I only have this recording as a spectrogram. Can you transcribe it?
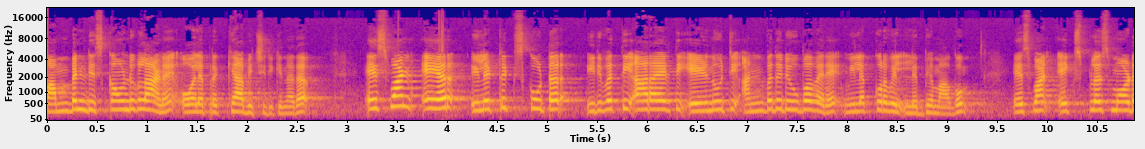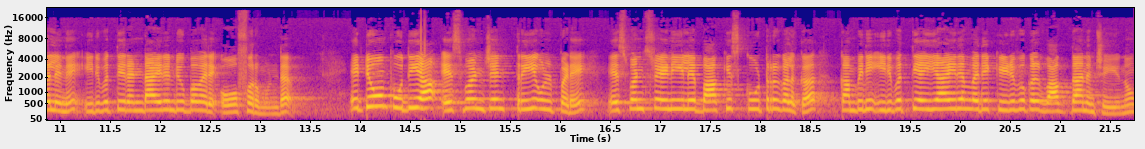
വമ്പൻ ഡിസ്കൗണ്ടുകളാണ് ഓല പ്രഖ്യാപിച്ചിരിക്കുന്നത്. S one Air electric scooter ഇരുപത്തി ആറായിരത്തി എഴുന്നൂറ്റി അൻപത് രൂപ വരെ വിലക്കുറവിൽ ലഭ്യമാകും. എസ് വൺ എക്സ് പ്ലസ് മോഡലിന് ഇരുപത്തിരണ്ടായിരം രൂപ വരെ ഓഫറുമുണ്ട്. ഏറ്റവും പുതിയ എസ് വൺ ജെൻ ത്രീ ഉൾപ്പെടെ എസ് വൺ ശ്രേണിയിലെ ബാക്കി സ്കൂട്ടറുകൾക്ക് കമ്പനി ഇരുപത്തി അയ്യായിരം വരെ കിഴിവുകൾ വാഗ്ദാനം ചെയ്യുന്നു.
